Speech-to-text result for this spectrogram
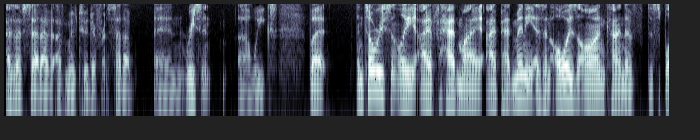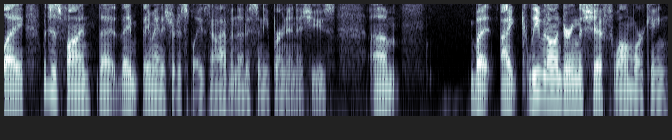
as I've said, I've, I've moved to a different setup in recent uh, weeks, but until recently, I've had my iPad Mini as an always-on kind of display, which is fine. That they they manage their displays now. I haven't noticed any burn-in issues. Um, but I leave it on during the shift while I'm working,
